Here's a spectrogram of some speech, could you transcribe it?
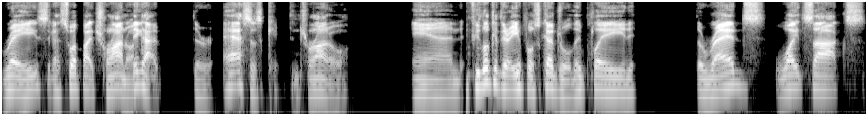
Rays. They got swept by Toronto. They got their asses kicked in Toronto. And if you look at their April schedule, they played the Reds, White Sox,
